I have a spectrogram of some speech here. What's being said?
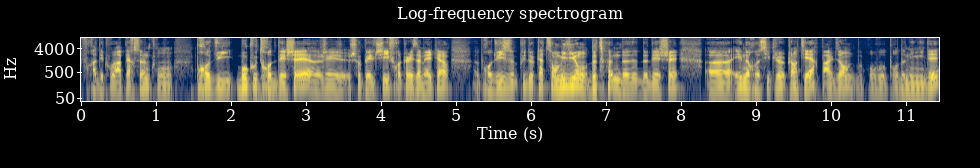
fera découvrir à personne qu'on produit beaucoup trop de déchets. Euh, j'ai chopé le chiffre que les Américains euh, produisent plus de 400 millions de tonnes de, déchets euh, et ne recyclent qu'un tiers, par exemple, pour, pour donner une idée.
